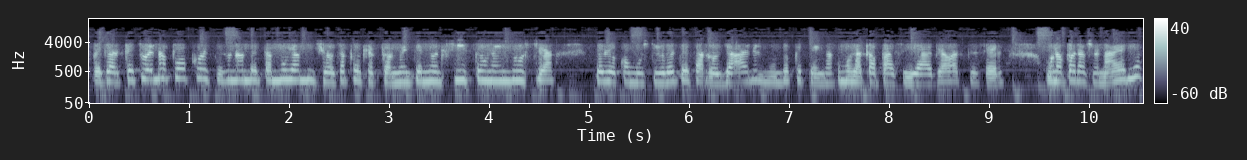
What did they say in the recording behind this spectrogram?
A pesar que suena poco, esta es una meta muy ambiciosa porque actualmente no existe una industria de biocombustibles desarrollada en el mundo que tenga como la capacidad de abastecer una operación aérea,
